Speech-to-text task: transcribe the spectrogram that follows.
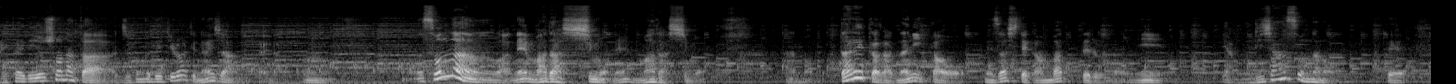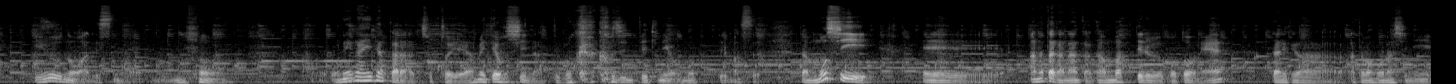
大会で優勝なんか自分ができるわけないじゃんみたいな、うん、そんなんはねまだしもねまだしもあの誰かが何かを目指して頑張ってるのにいや無理じゃんそんなのっていうのはですねもうお願いだからちょっとやめてほしいなって僕は個人的に思ってます。だもし、えーあなたがなんか頑張ってることをね誰かが頭ごなしに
